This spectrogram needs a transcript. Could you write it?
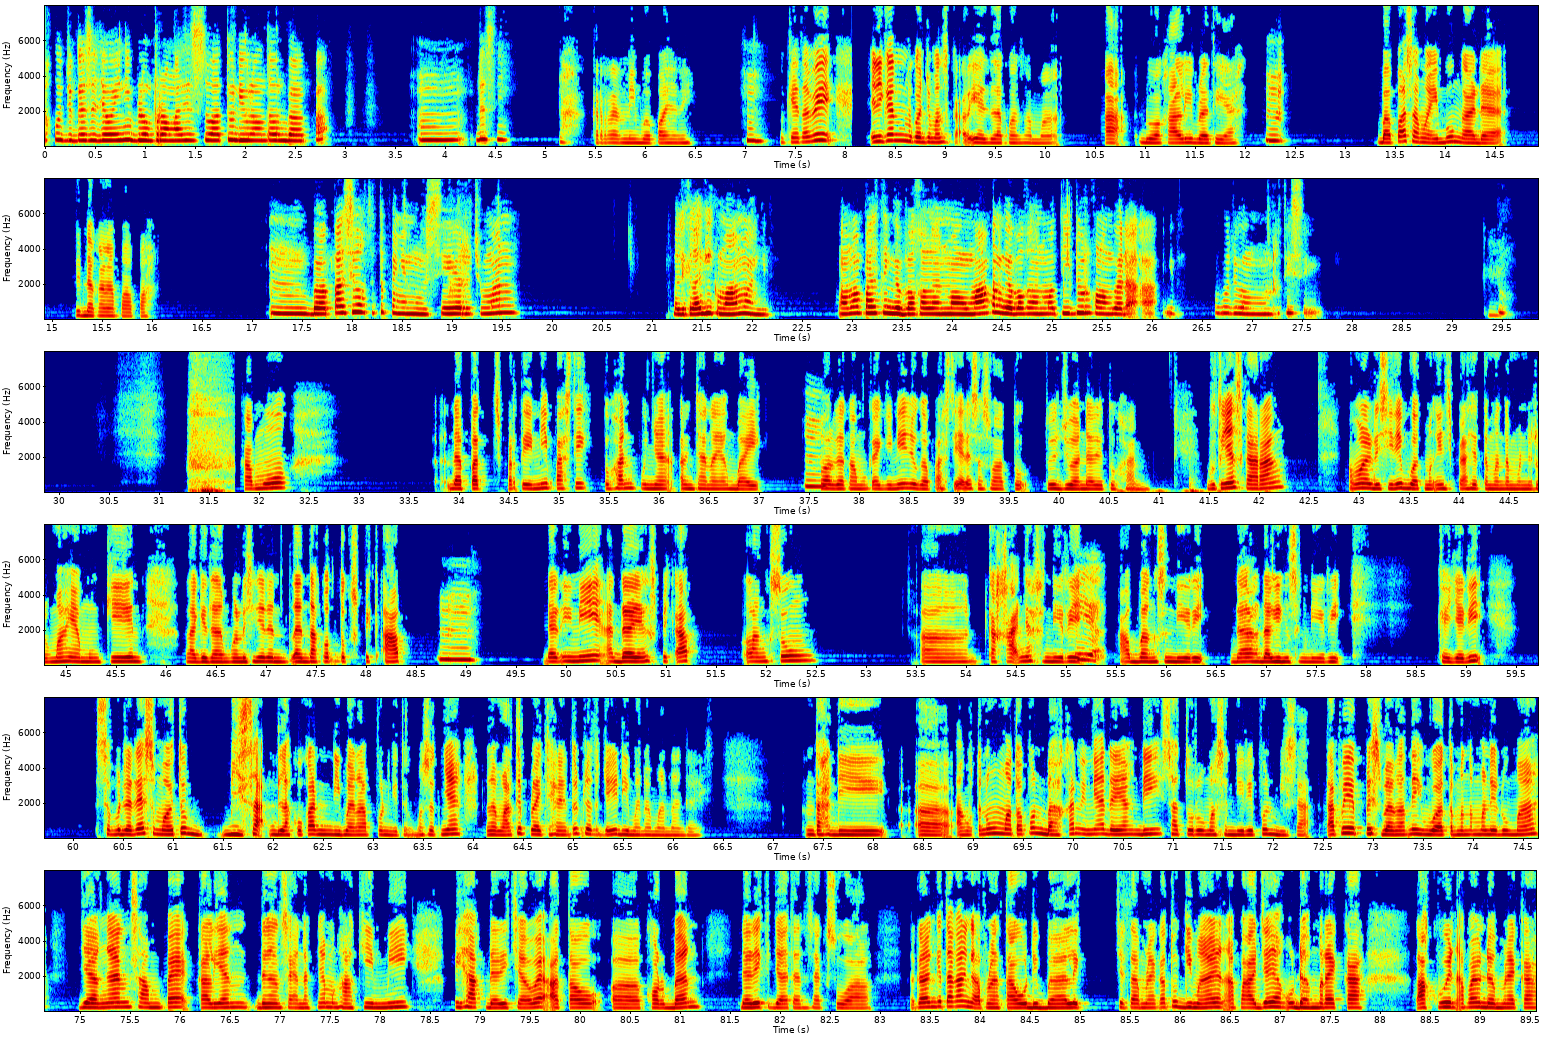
Aku juga sejauh ini belum pernah ngasih sesuatu di ulang tahun bapak. Mmm, udah sih. Ah, keren nih bapaknya nih. Hmm. Oke, tapi ini kan bukan cuma sekali ya dilakukan sama A, 2 kali berarti ya? Mmm. Bapak sama ibu nggak ada tindakan apa-apa? Mmm, bapak sih waktu itu pengen ngusir, cuman balik lagi ke mama gitu. Mama pasti nggak bakalan mau makan, nggak bakalan mau tidur kalau nggak ada A gitu. Aku juga ngerti sih. Oke. Kamu dapat seperti ini pasti Tuhan punya rencana yang baik. Mmm. Keluarga kamu kayak gini juga pasti ada sesuatu, tujuan dari Tuhan. Buktinya sekarang kamu ada di sini buat menginspirasi teman-teman di rumah yang mungkin lagi dalam kondisi ini dan dan takut untuk speak up. Mmm. Dan ini ada yang speak up langsung, eee, kakaknya sendiri, Iya. abang sendiri, darah daging sendiri. Oke, jadi sebenarnya semua itu bisa dilakukan di mana pun gitu. Maksudnya dalam arti pelecehan itu bisa terjadi di mana-mana, guys. Entah di, eee, angkutan umum ataupun bahkan ini ada yang di satu rumah sendiri pun bisa. Tapi please banget nih buat teman-teman di rumah, jangan sampai kalian dengan seenaknya menghakimi pihak dari cewek atau, eee, korban dari kejahatan seksual. Terkadang kita kan nggak pernah tahu di balik cerita mereka tuh gimana dan apa aja yang udah mereka lakuin, apa yang udah mereka,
